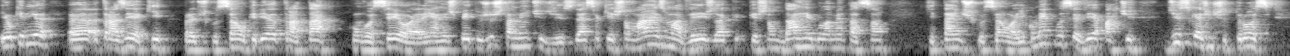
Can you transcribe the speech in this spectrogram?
Eu queria uh, trazer aqui para discussão, eu queria tratar com você, Ellen, a respeito justamente disso, dessa questão, mais uma vez, da questão da regulamentação que está em discussão aí. Como é que você vê, a partir disso que a gente trouxe,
